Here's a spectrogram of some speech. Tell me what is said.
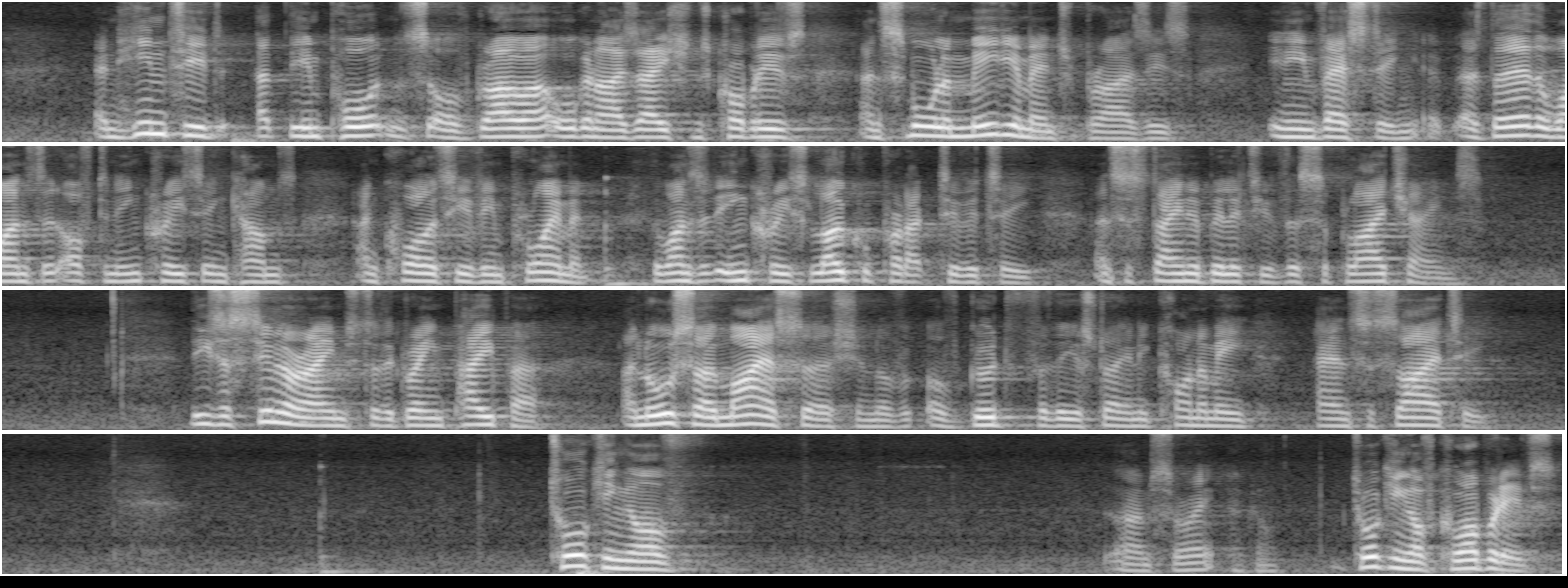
and hinted at the importance of grower organisations, cooperatives and small and medium enterprises in investing as they're the ones that often increase incomes and quality of employment, the ones that increase local productivity and sustainability of the supply chains. These are similar aims to the Green Paper and also my assertion of, of good for the Australian economy and society. talking of, I'm sorry, talking of cooperatives,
